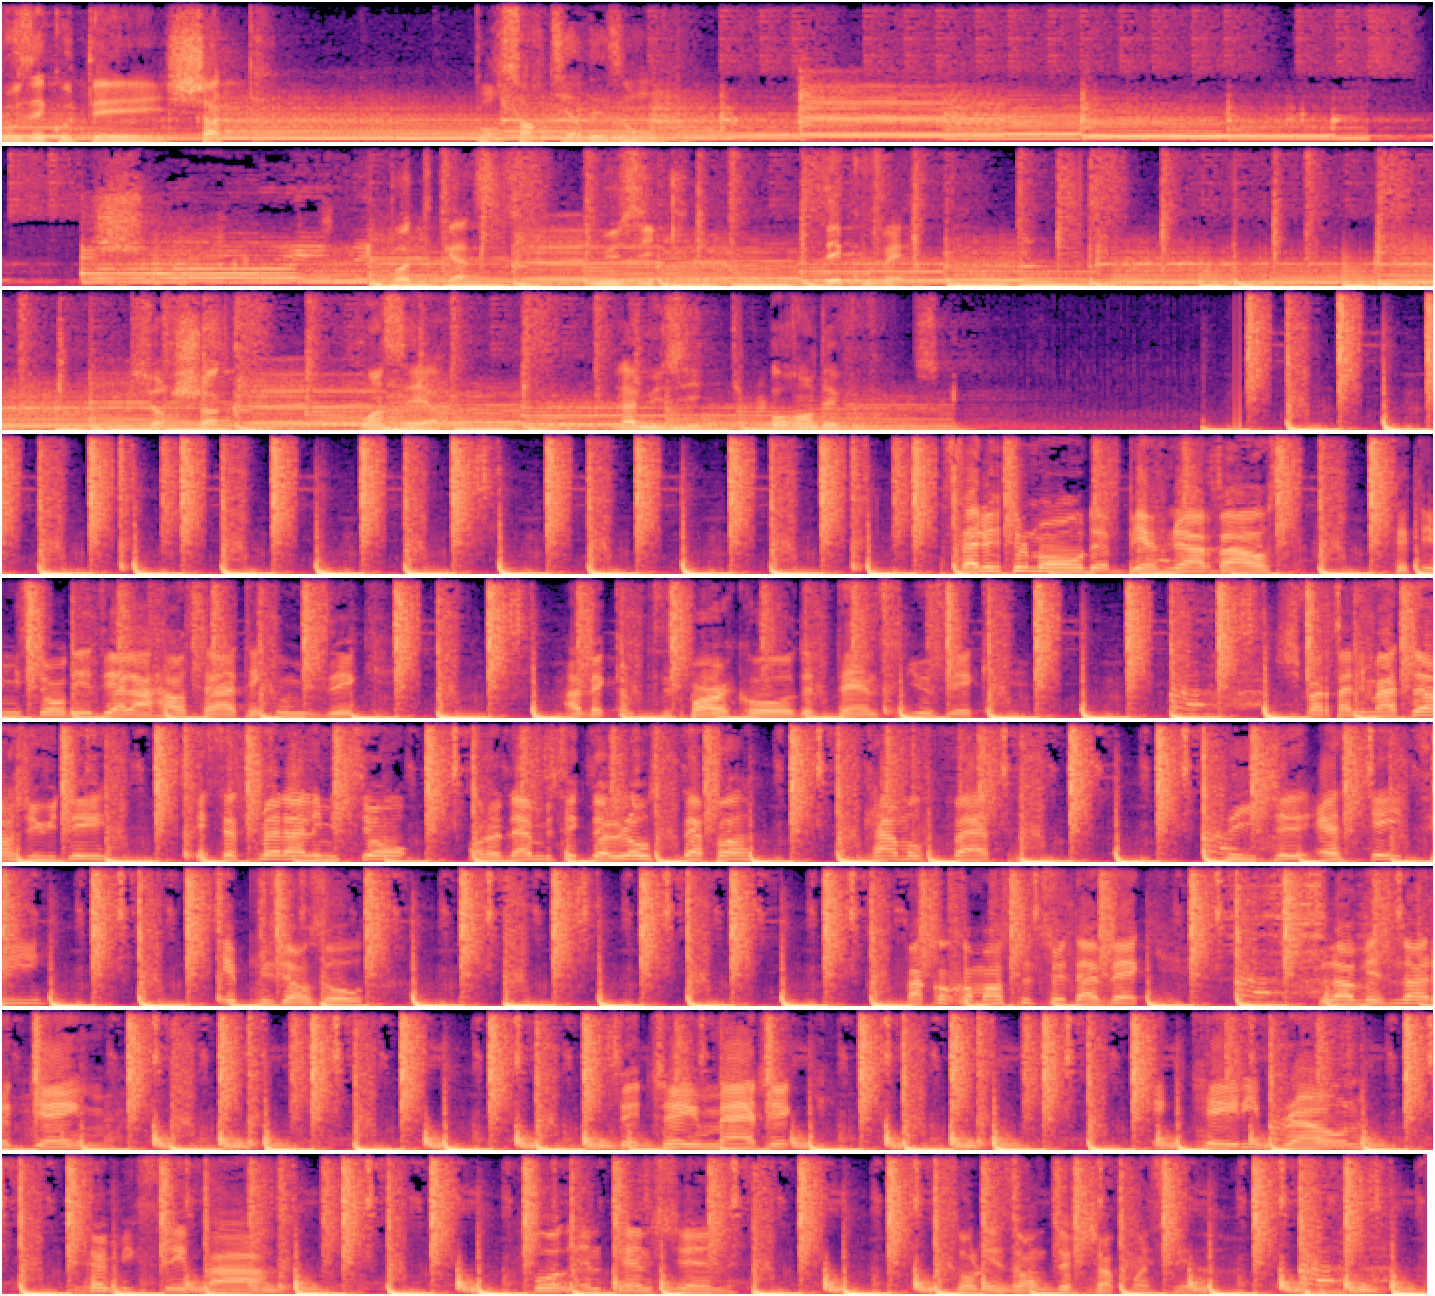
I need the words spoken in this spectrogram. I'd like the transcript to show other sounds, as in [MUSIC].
Vous écoutez Choc pour sortir des ondes. Podcast, musique, découverte. Sur choc.ca. La musique au rendez-vous. Salut tout le monde, bienvenue à Baus, cette émission dédiée à la house et à la techno musique avec un petit sparkle de dance music. Je suis votre animateur JUD et cette semaine à l'émission, on a de la musique de Low Stepper, Camel Fat, DJ SKT et plusieurs autres. Fait qu'on commence tout de suite avec Love is not a game de J Magic et Katie Brown, remixé par Full Intention sur les ondes de choc.ca.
